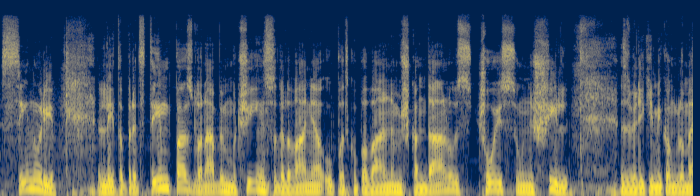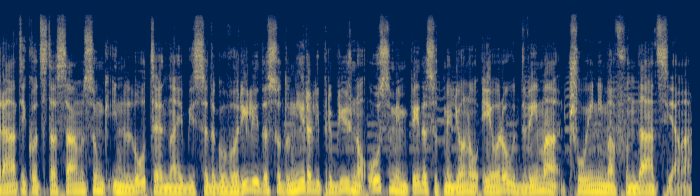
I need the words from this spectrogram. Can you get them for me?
Senuri. Leto predtem pa zlorabe moči in sodelovanja v podkupovalnem škandalu s Choi Sun Shil. Z velikimi konglomerati kot sta Samsung in Lotte naj bi se dogovorili, da so donirali približno 58 milijonov evrov dvema čojnima fundacijama.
